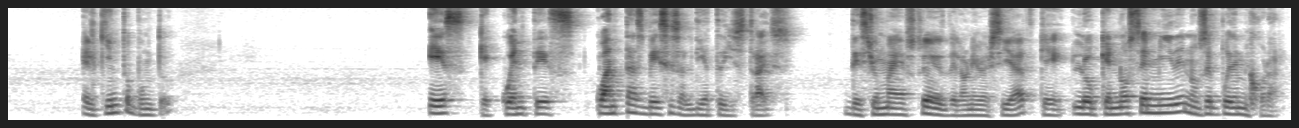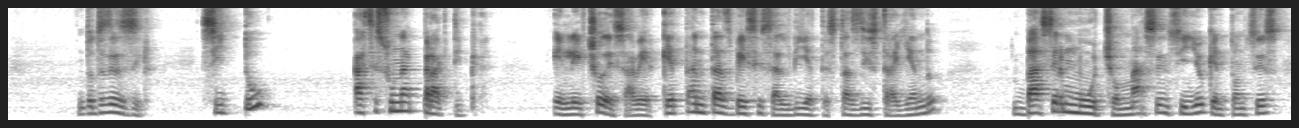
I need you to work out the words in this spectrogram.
el quinto punto es que cuentes cuántas veces al día te distraes. Decía un maestro de la universidad que lo que no se mide no se puede mejorar. Entonces, es decir, si tú haces una práctica, el hecho de saber qué tantas veces al día te estás distrayendo, va a ser mucho más sencillo que entonces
